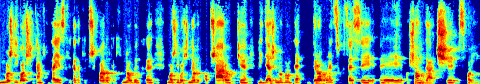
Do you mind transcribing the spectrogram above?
możliwości, tam tutaj jest kilka takich przykładów, takich nowych y, możliwości, nowych obszarów, gdzie liderzy mogą te drobne sukcesy y, osiągać w swoich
